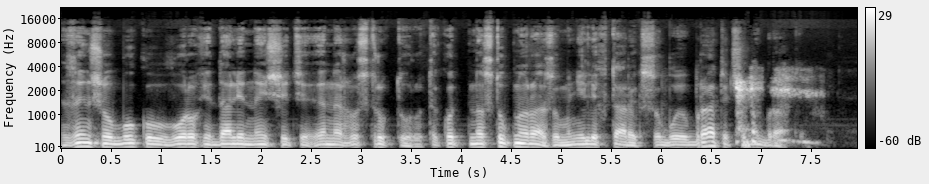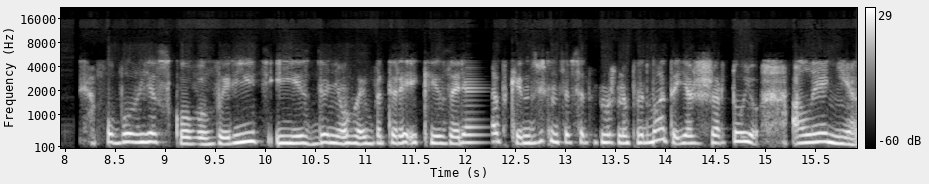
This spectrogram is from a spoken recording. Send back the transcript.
з іншого боку, ворог і далі нищить енергоструктуру. Так от наступного разу мені ліхтарик з собою брати чи не брати? Обов'язково беріть і до нього і батарейки, і зарядки. Ну, Звісно, це все тут можна придбати. Я ж жартую, але ні,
